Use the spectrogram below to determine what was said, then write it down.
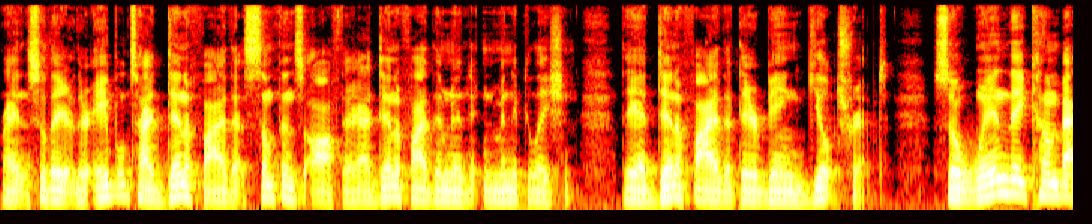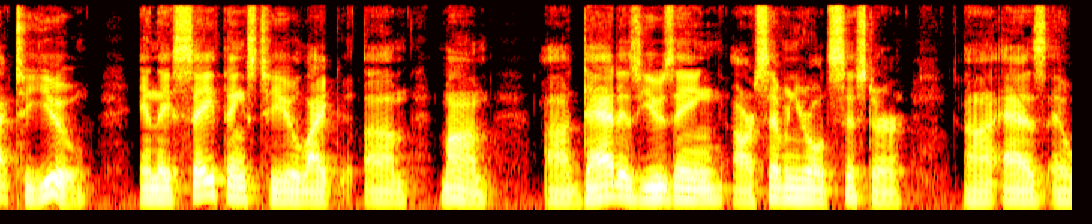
right? And so they they're able to identify that something's off. They identify them in manipulation. They identify that they're being guilt tripped. So when they come back to you and they say things to you like, um, "Mom, uh, Dad is using our seven-year-old sister uh, as a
